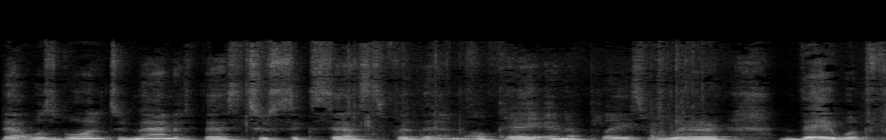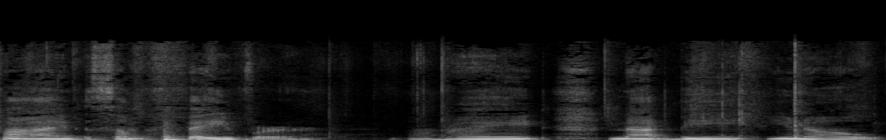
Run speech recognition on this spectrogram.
that was going to manifest to success for them, okay? And a place where they would find some favor, all right? Not be, you know,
